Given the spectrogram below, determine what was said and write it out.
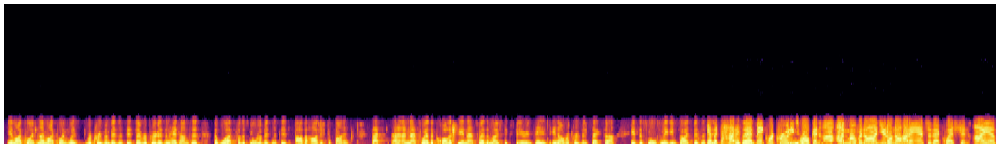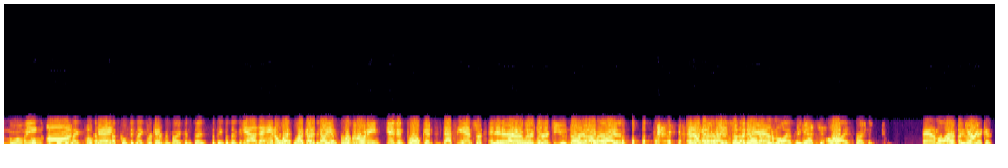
Yeah, my point. No, my point was recruitment businesses. So recruiters and headhunters that work for the smaller businesses are the hardest to find. That's and that's where the quality and that's where the most experience is in our recruitment sector is the small to medium sized businesses. Yeah, but how does So- that make recruiting Yeah. broken? I, I'm moving on. You don't know how to answer that question. I am Of moving course, of course on. it makes okay. Of, of course, it makes Okay. recruitment broken. So the people that yeah, that, that, have you know what? network I got to tell you, it for a long time. recruiting isn't broken. That's the answer. And Yeah, anybody it who just a trick- listened to you know that I'm right. and I got to tell you question. Well, something that, else. that was my opinion Gotcha. on What? why it's broken. Animal, I have to uh, Jerry. make a.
